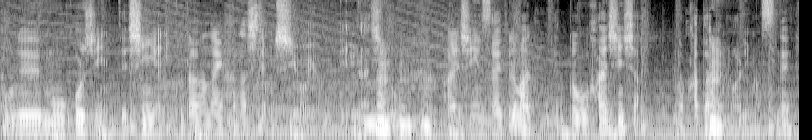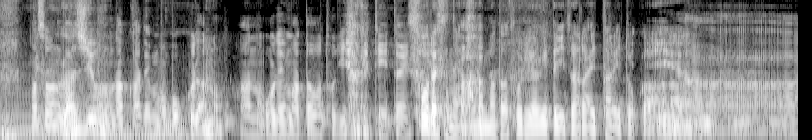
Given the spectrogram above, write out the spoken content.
これも個人で深夜にくだらない話でもしようよっていうラジオを配信されてる、まあえっと、配信者の方でもありますね、まあ、そのラジオの中でも僕らの「あの俺また」を取り上げていただいたりとか。そうですね。また取り上げていただいたりとか。いやー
